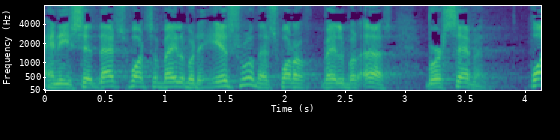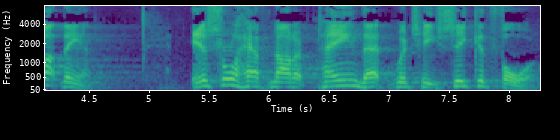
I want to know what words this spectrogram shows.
And he said, that's what's available to Israel. That's what's available to us. Verse 7. What then? Israel hath not obtained that which he seeketh for,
